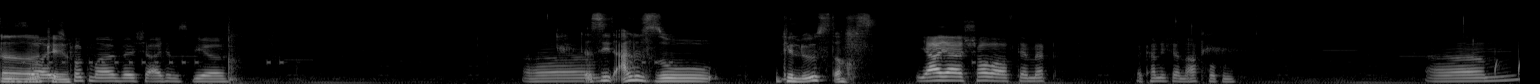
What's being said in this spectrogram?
Äh, so, okay. ich guck mal, welche Items wir. Ähm, Das sieht alles so gelöst aus. Ja, ja, ich schaue auf der Map. Da kann ich ja nachgucken. Ähm,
